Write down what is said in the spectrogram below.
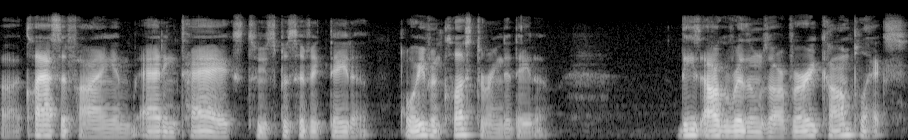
uh, classifying and adding tags to specific data or even clustering the data. These algorithms are very complex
